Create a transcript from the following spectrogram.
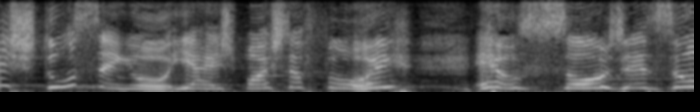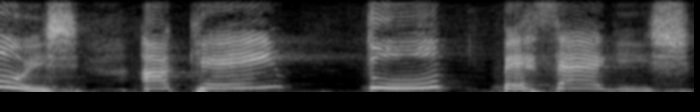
és tu, Senhor? E a resposta foi: Eu sou Jesus, a quem tu persegues.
